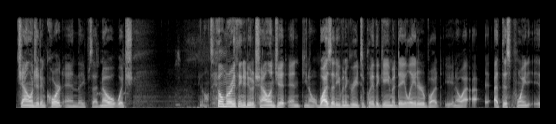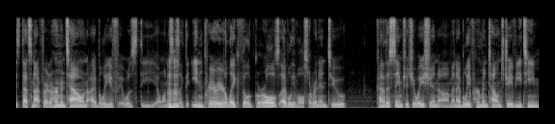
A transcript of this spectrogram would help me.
challenge it in court, and they said no, which you know, it's Hill Murray thing to do to challenge it, and you know, Wysett even agreed to play the game a day later. But you know, at, at this point, is that's not fair to Hermantown. I believe it was the I want to mm-hmm. say it's like the Eden Prairie or Lakeville girls. I believe also ran into kind of the same situation, um, and I believe Hermantown's JV team,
